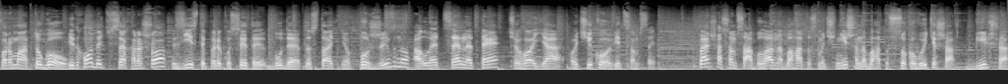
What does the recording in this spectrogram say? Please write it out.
Формат to go підходить, все хорошо. З'їсти, перекусити буде достатньо поживно, але це не те, чого я очікував від самси. Перша самса була набагато смачніша, набагато соковитіша, більша.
